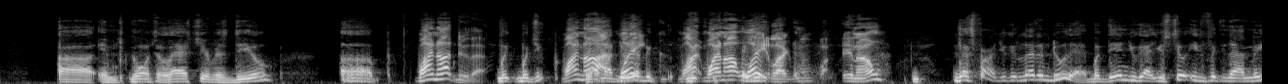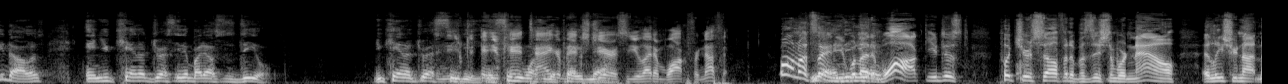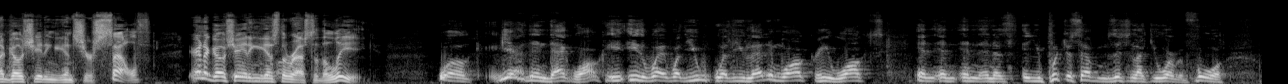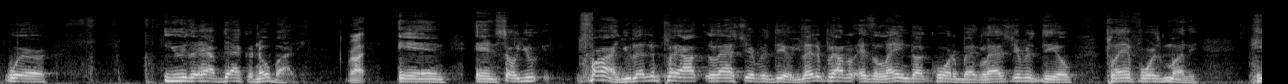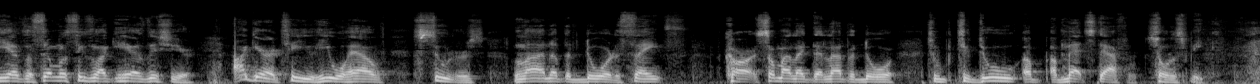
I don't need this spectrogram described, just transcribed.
uh, and go into the last year of his deal. Uh, Why not do that? but, but you, Why not do that? wait? Because- Why why not if you- wait? Like you know, That's fine. You can let him do that, but then you got you're still eating fifty nine million dollars, and you can't address anybody else's deal. You can't address And CeeDee. you, and you CeeDee can't tag him paid next now. year, so you let him walk for nothing. Well, I'm not saying and you would let him walk. You just put yourself in a position where now at least you're not negotiating against yourself. You're negotiating against the rest of the league. Well, yeah, then Dak walk. Either way, whether you whether you let him walk or he walks, and and and, and, as- and you put yourself in a position like you were before, where you either have Dak or nobody. Right. And and so you fine, you let him play out the last year of his deal. You let him play out as a lame duck quarterback last year of his deal, playing for his money. He has a similar season like he has this year. I guarantee you he will have suitors line up the door, the Saints, car somebody like that line up the door to to do a, a Matt Stafford, so to speak,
